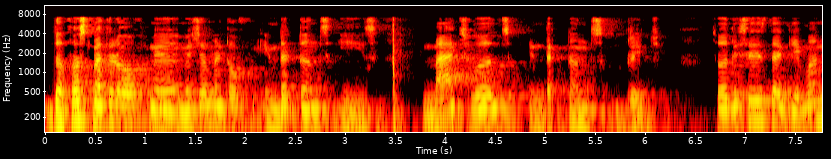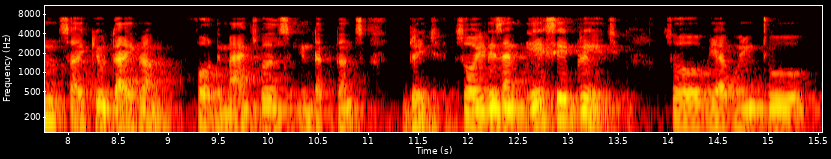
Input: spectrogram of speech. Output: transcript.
The first method of me measurement of inductance is Maxwell's inductance bridge. So this is the given circuit diagram for the Maxwell's inductance bridge. So it is an AC bridge. So we are going to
